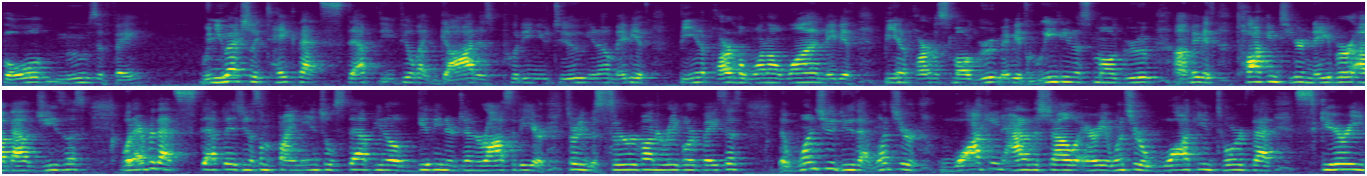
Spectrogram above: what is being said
bold moves of faith, when you actually take that step that you feel like God is putting you to, you know, maybe it's being a part of a one on one, maybe it's being a part of a small group, maybe it's leading a small group, uh, maybe it's talking to your neighbor about Jesus. Whatever that step is, you know, some financial step, you know, of giving or generosity or starting to serve on a regular basis, that once you do that, once you're walking out of the shallow area, once you're walking towards that scary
